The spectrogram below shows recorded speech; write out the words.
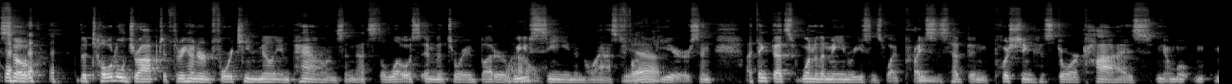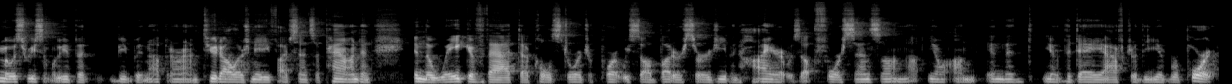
So the total dropped to 314 million pounds, and that's the lowest inventory of butter wow. we've seen in the last five yeah. years. And I think that's one of the main reasons why prices mm. have been pushing historic highs. You know, mo- most recently we've been, been up at around two dollars and five cents a pound, and in the wake of that uh, cold storage report, we saw butter surge even higher. It was up four cents on uh, you know on in the you know the day after the report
